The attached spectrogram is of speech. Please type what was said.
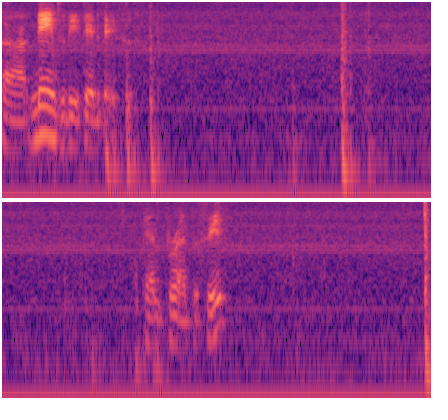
uh, names of these databases and parentheses uh,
